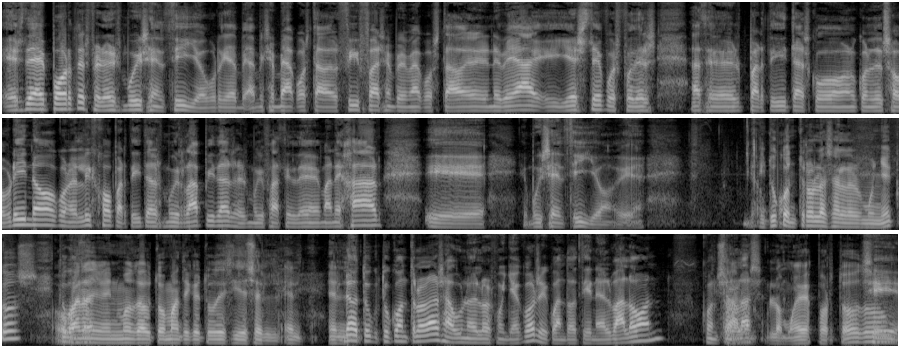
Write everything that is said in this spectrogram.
es de deportes, pero es muy sencillo, porque a mí siempre me ha costado el FIFA, siempre me ha costado el NBA, y este, pues puedes hacer partiditas con, con el sobrino, con el hijo, partiditas muy rápidas, es muy fácil de manejar, y, y muy sencillo. Y, ¿Y tú controlas a los muñecos? ¿O van en modo automático y tú decides el...? el, el... No, tú, tú, controlas a uno de los muñecos y cuando tiene el balón, controlas o sea, lo, lo, mueves por todo. Sí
